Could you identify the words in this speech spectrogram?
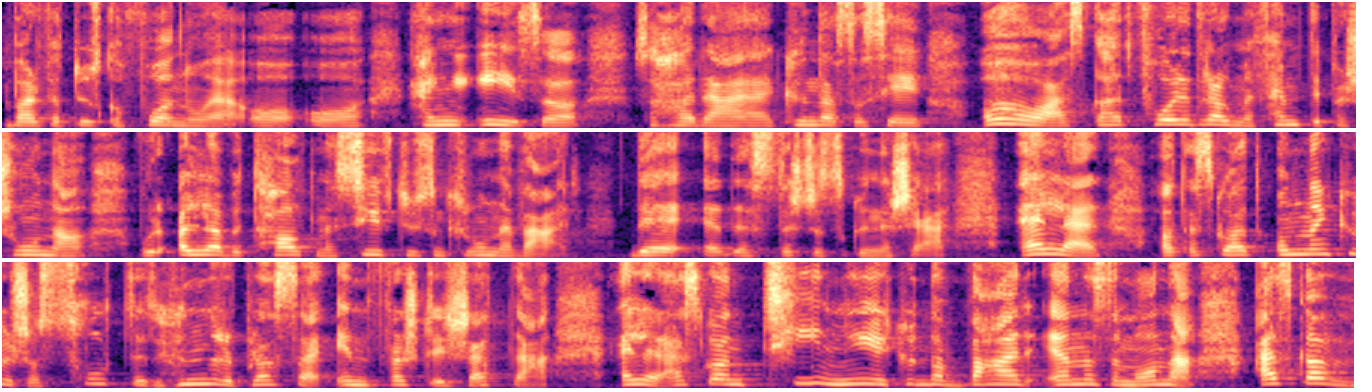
bare for at du skal få noe å, å henge i, så, så, har jeg kunder som sier å, jeg skal ha et foredrag med 50 personer hvor alle har betalt med 7000 kroner hver. Det er det største som kunne skje. Eller at jeg skulle ha et online-kurs og solgt 100 plasser inn først i sjette. Eller jeg skulle ha ti nye kunder hver eneste måned. Jeg skal ha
